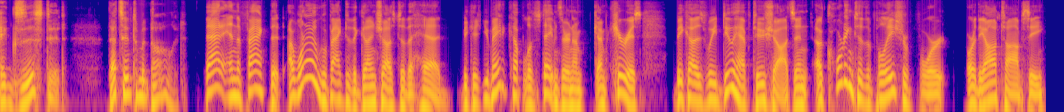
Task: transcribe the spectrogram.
existed. That's intimate knowledge. That and the fact that I want to go back to the gunshots to the head because you made a couple of statements there, and I'm I'm curious because we do have two shots. And according to the police report or the autopsy,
